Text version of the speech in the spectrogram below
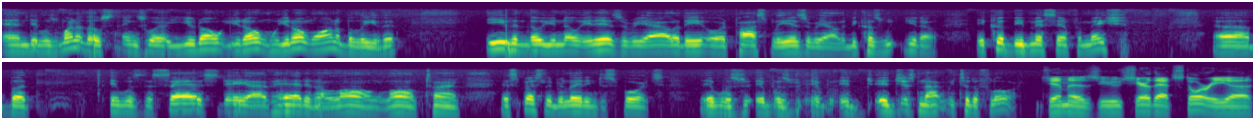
And it was one of those things where you don't you don't you don't want to believe it, even though you know it is a reality or it possibly is a reality, because you know it could be misinformation. Uh, but it was the saddest day I've had in a long, long time, especially relating to sports. It was, it was, it, it, it just knocked me to the floor. Jim, as you share that story, uh,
